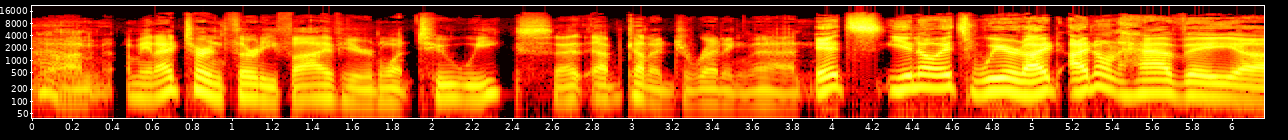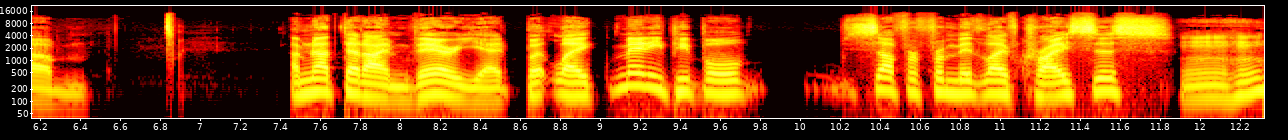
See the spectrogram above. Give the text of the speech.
Um, I mean, I turned 35 here in what, two weeks? I, I'm kind of dreading that. It's you know it's weird. I I don't have a um, I'm not that I'm there yet, but like many people suffer from midlife crisis, Mm-hmm.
